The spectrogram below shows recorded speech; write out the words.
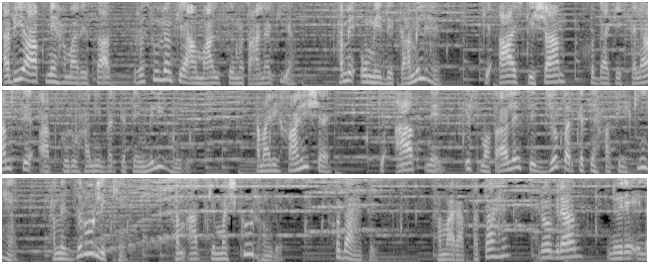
ابھی آپ نے ہمارے ساتھ رسولوں کے اعمال سے مطالعہ کیا۔ ہمیں امید کامل ہے کہ آج کی شام خدا کے کلام سے آپ کو روحانی برکتیں ملی ہوں گی۔ ہماری خواہش ہے کہ آپ نے اس مطالعے سے جو برکتیں حاصل کی ہیں ہمیں ضرور لکھیں۔ ہم آپ کے مشکور ہوں گے۔ خدا حافظ۔ ہمارا پتا ہے۔ پروگرام نور ال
